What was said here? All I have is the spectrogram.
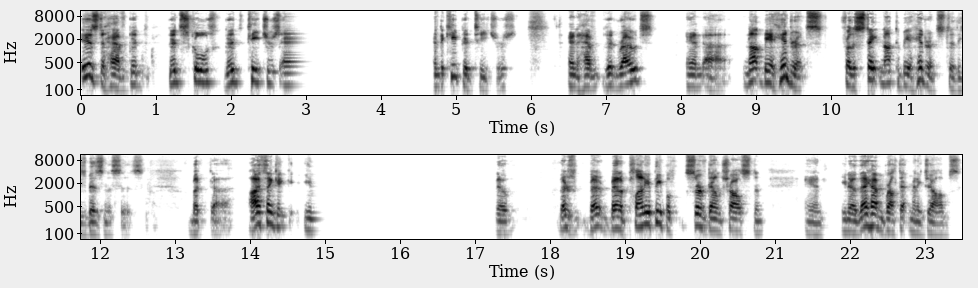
is to have good, good schools, good teachers, and, and to keep good teachers and have good roads and uh, not be a hindrance for the state not to be a hindrance to these businesses. But uh, I think it, you know, there's been a plenty of people served down Charleston, and you know they haven't brought that many jobs.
